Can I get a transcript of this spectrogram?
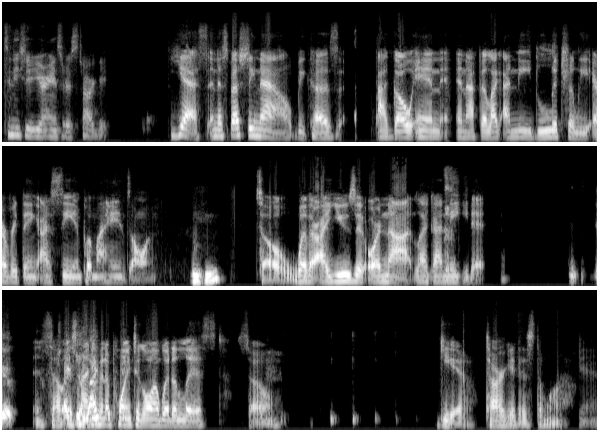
Tanisha, your answer is Target. Yes, and especially now because I go in and I feel like I need literally everything I see and put my hands on. Mm-hmm. So whether I use it or not, like I need it. Yep. And so it's not even a point to go on with a list. So yeah, Target is the one. Yeah.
